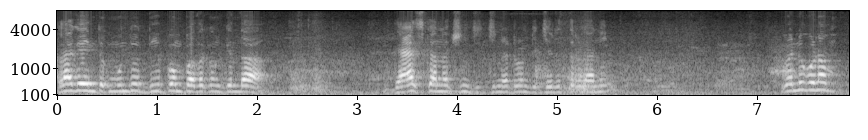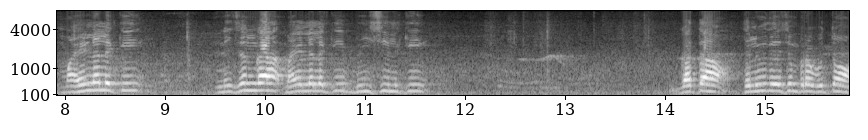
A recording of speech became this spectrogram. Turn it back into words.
అలాగే ఇంతకు ముందు దీపం పథకం కింద గ్యాస్ కనెక్షన్స్ ఇచ్చినటువంటి చరిత్ర కానీ ఇవన్నీ కూడా మహిళలకి నిజంగా మహిళలకి బీసీలకి గత తెలుగుదేశం ప్రభుత్వం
